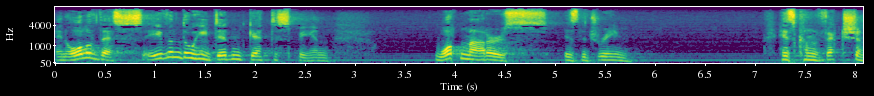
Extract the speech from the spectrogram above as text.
in all of this, even though he didn't get to Spain, what matters is the dream, his conviction,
